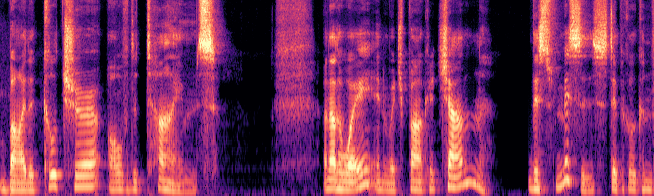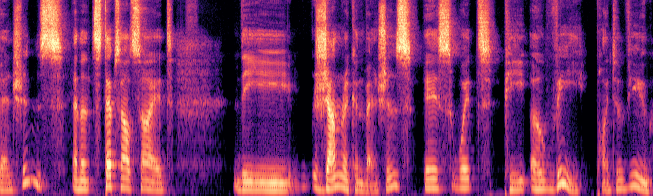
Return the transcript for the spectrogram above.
by the culture of the times. Another way in which Parker Chan dismisses typical conventions and then steps outside the genre conventions is with POV, point of view.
